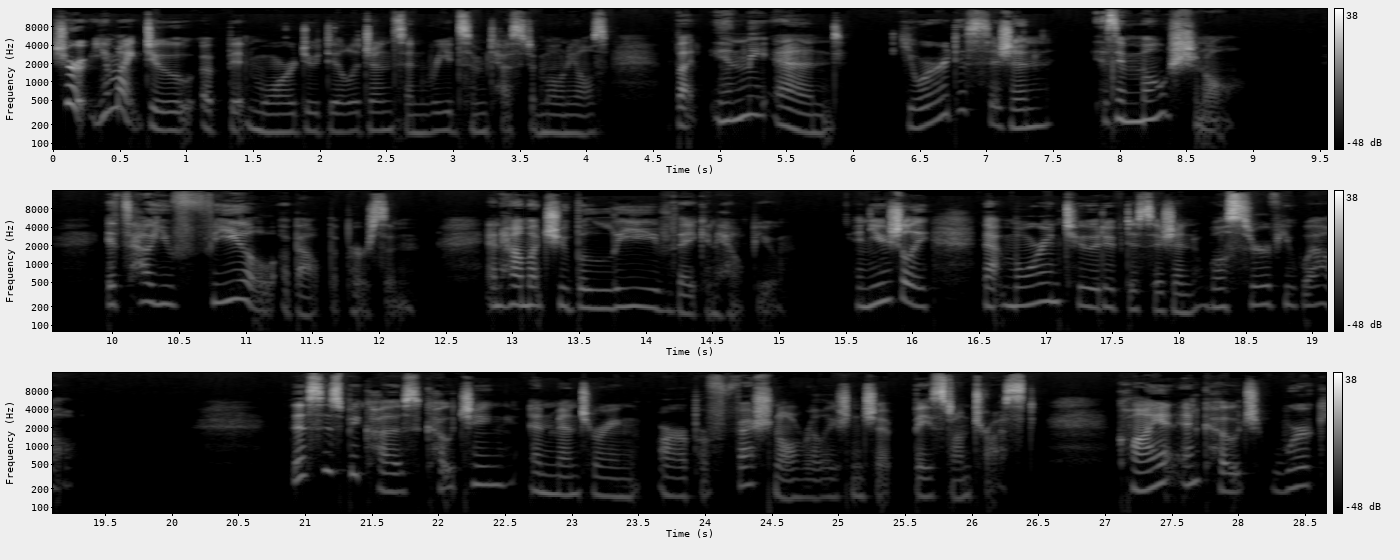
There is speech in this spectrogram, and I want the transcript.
Sure, you might do a bit more due diligence and read some testimonials, but in the end, your decision is emotional. It's how you feel about the person and how much you believe they can help you. And usually, that more intuitive decision will serve you well. This is because coaching and mentoring are a professional relationship based on trust. Client and coach work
